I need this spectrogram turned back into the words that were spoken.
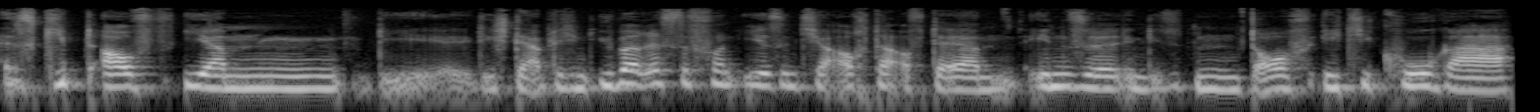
Es gibt auf ihrem, die, die sterblichen Überreste von ihr sind ja auch da auf der Insel in diesem Dorf Etikoga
